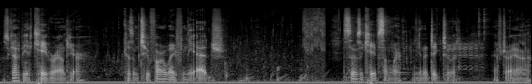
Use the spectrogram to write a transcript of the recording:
There's gotta be a cave around here. Because I'm too far away from the edge. So there's a cave somewhere. I'm gonna dig to it after I, uh,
